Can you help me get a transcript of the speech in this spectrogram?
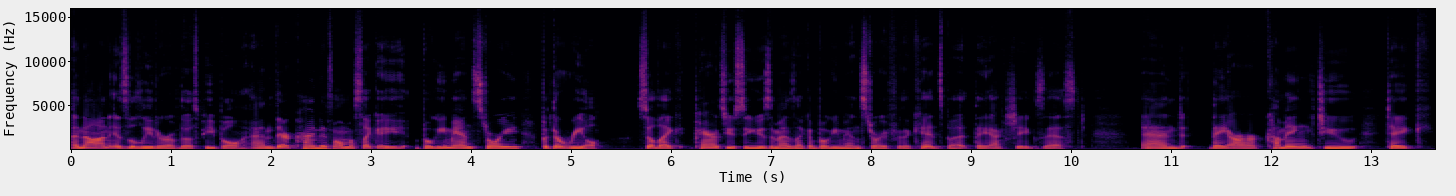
Anan is the leader of those people, and they're kind of almost like a boogeyman story, but they're real. So, like, parents used to use them as like a boogeyman story for their kids, but they actually exist. And they are coming to take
